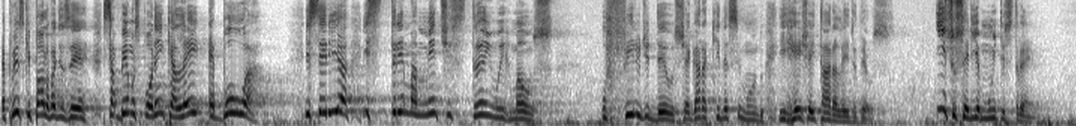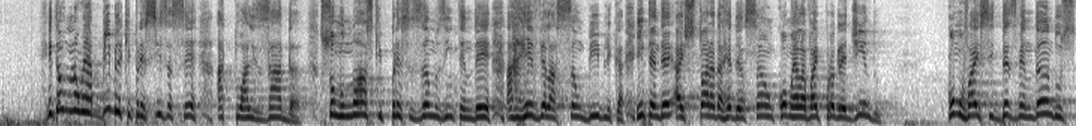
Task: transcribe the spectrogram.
É por isso que Paulo vai dizer: sabemos, porém, que a lei é boa. E seria extremamente estranho, irmãos, o Filho de Deus chegar aqui nesse mundo e rejeitar a lei de Deus. Isso seria muito estranho. Então não é a Bíblia que precisa ser atualizada, somos nós que precisamos entender a revelação bíblica, entender a história da redenção, como ela vai progredindo, como vai se desvendando os,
